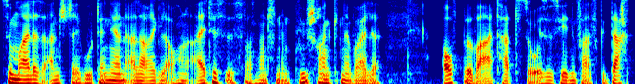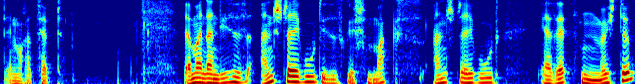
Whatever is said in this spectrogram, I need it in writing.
zumal das Anstellgut dann ja in aller Regel auch ein altes ist, was man schon im Kühlschrank eine Weile aufbewahrt hat. So ist es jedenfalls gedacht im Rezept. Wenn man dann dieses Anstellgut, dieses Geschmacksanstellgut ersetzen möchte,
